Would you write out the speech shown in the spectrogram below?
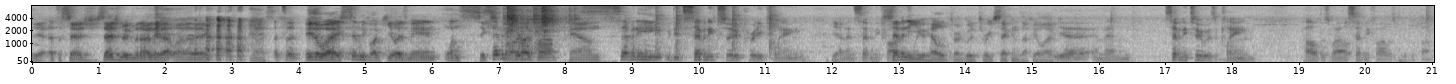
Yeah, that's a surge surge movement only. That one, I think. nice. That's a Either way, 75 kilos, man. 165 70 kilo bump. pounds. 70. We did 72 pretty clean. Yeah. And then 75. 70 we- you held for a good three seconds. I feel like. Yeah, and then 72 was a clean hold as well. 75 was a bit of a bump.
